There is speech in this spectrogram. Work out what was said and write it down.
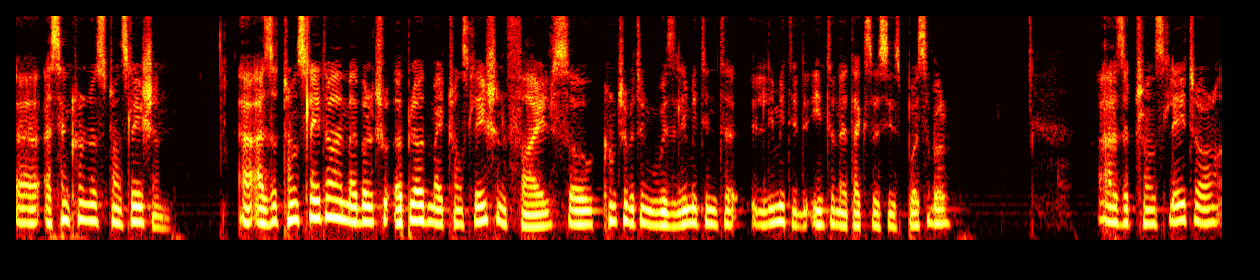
uh, asynchronous translation. Uh, as a translator, I'm able to upload my translation file, so contributing with limited, limited internet access is possible. As a translator,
